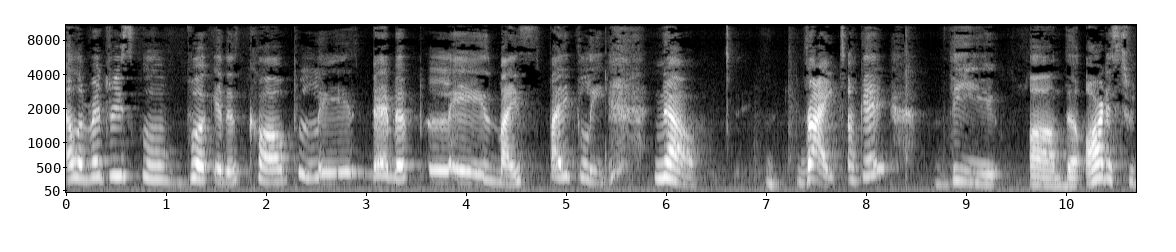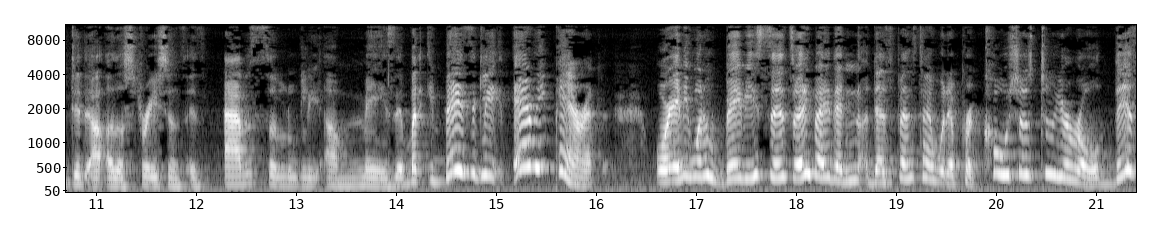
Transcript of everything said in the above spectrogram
elementary school book. It is called Please, Baby, Please by Spike Lee. Now, right, okay? The um the artist who did uh, illustrations is absolutely amazing. But basically every parent or anyone who babysits or anybody that that spends time with a precocious two-year-old this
